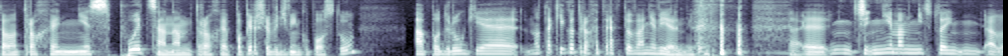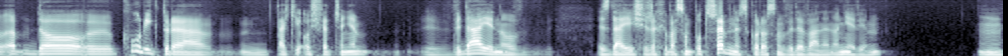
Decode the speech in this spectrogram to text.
To trochę nie spłyca nam trochę, po pierwsze, wydźwięku postu, a po drugie, no takiego trochę traktowania wiernych. Tak. E, nie mam nic tutaj do e, kurii, która takie oświadczenia wydaje. No, zdaje się, że chyba są potrzebne, skoro są wydawane. No nie wiem. Mm,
